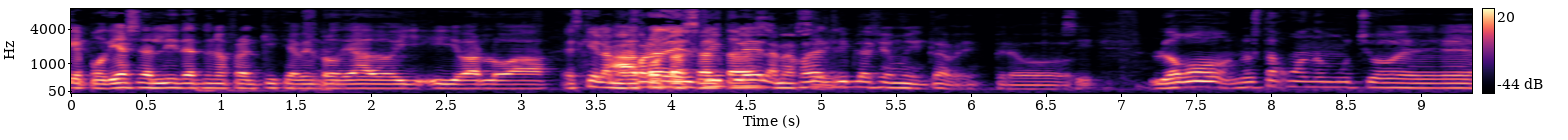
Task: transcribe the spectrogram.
que podía ser líder de una franquicia bien rodeado y, y llevarlo a Es que la mejora del triple, altas. la mejora Sí, del triple ha sido muy clave, pero sí. Luego no está jugando mucho eh,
